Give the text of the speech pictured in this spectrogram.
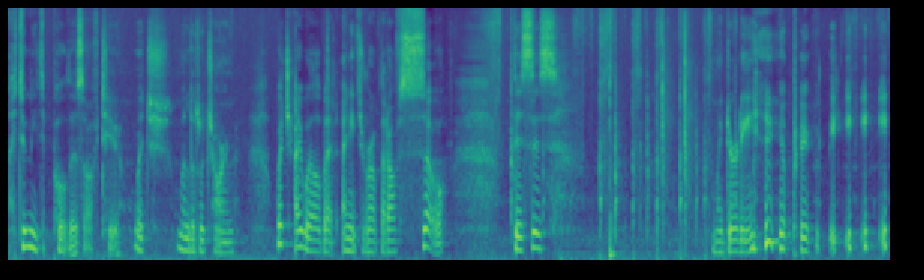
I do need to pull this off too, which my little charm, which I will, but I need to rub that off. So this is my dirty, apparently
